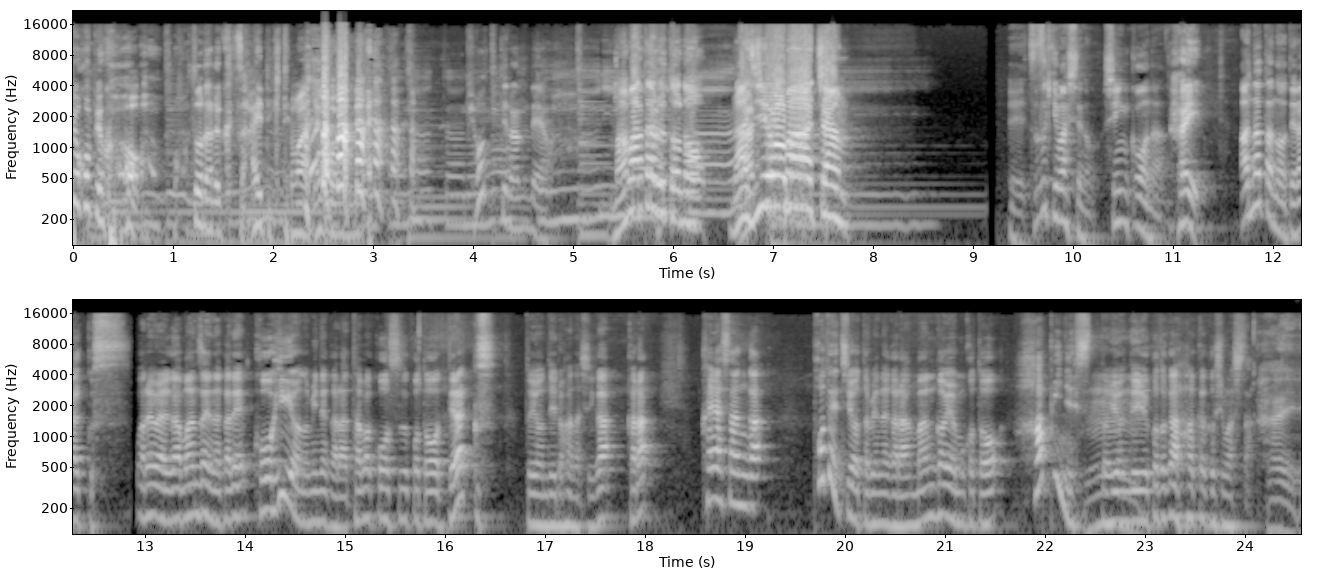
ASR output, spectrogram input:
ぴょこぴょこ。音なる靴履いてきてもらってごめんね。ぴょってなんだよ。ママタルトのラジオまーちゃん、えー続きましての新コーナー。はい。あなたのデラックス。我々が漫才の中でコーヒーを飲みながらタバコを吸うことをデラックスと呼んでいる話がからかやさんがポテチを食べながら漫画を読むことをハピネスと呼んでいることが発覚しました。はい。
